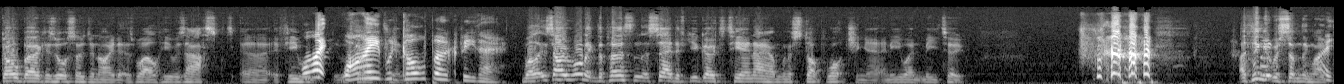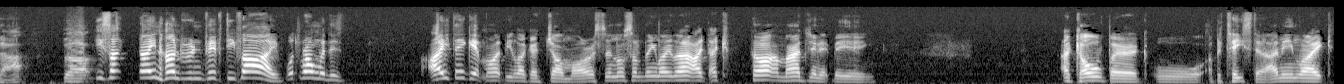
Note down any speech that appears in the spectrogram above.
Goldberg has also denied it as well. He was asked uh, if he would. Why, was why would. Goldberg be there? Well, it's ironic. The person that said if you go to TNA, I'm going to stop watching it, and he went, "Me too." I think it was something like that. But He's like 955. What's wrong with his? I think it might be like a John Morrison or something like that. I, I can't imagine it being a Goldberg or a Batista. I mean, like,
